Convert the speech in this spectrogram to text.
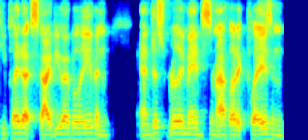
he played at Skyview, I believe, and and just really made some athletic plays. And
